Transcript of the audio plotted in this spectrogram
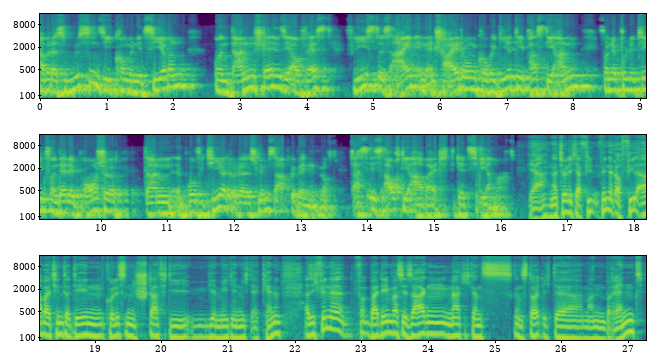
aber das müssen Sie kommunizieren und dann stellen Sie auch fest, fließt es ein in Entscheidungen, korrigiert die, passt die an von der Politik, von der die Branche dann profitiert oder das Schlimmste abgewendet wird. Das ist auch die Arbeit, die der ZIA macht. Ja, natürlich, da findet auch viel Arbeit hinter den Kulissen statt, die wir Medien nicht erkennen. Also ich finde, bei dem, was Sie sagen, merke ich ganz, ganz deutlich, der Mann brennt.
